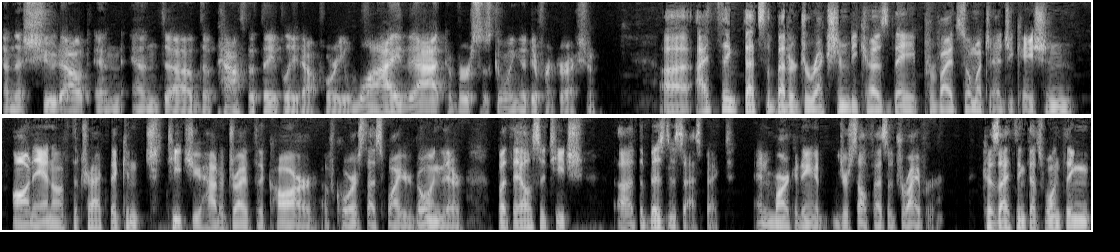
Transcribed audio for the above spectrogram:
and the shootout and and uh, the path that they've laid out for you. Why that versus going a different direction? Uh, i think that's the better direction because they provide so much education on and off the track. They can teach you how to drive the car of course that's why you're going there but they also teach uh, the business aspect and marketing yourself as a driver. Because i think that's one thing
